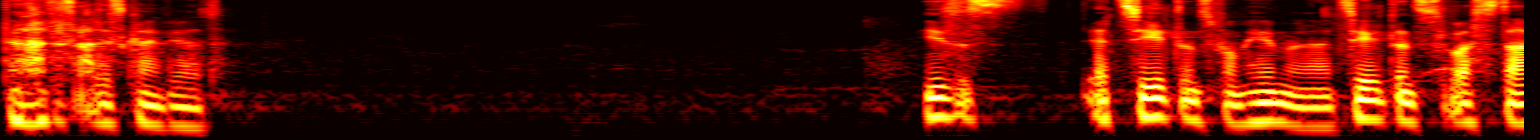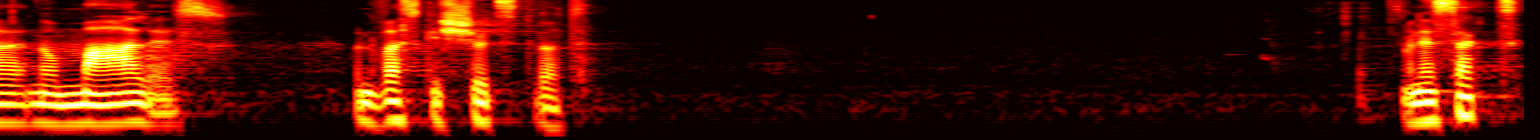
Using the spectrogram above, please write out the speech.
dann hat das alles keinen Wert. Jesus erzählt uns vom Himmel, erzählt uns, was da normal ist und was geschützt wird. Und er sagt,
